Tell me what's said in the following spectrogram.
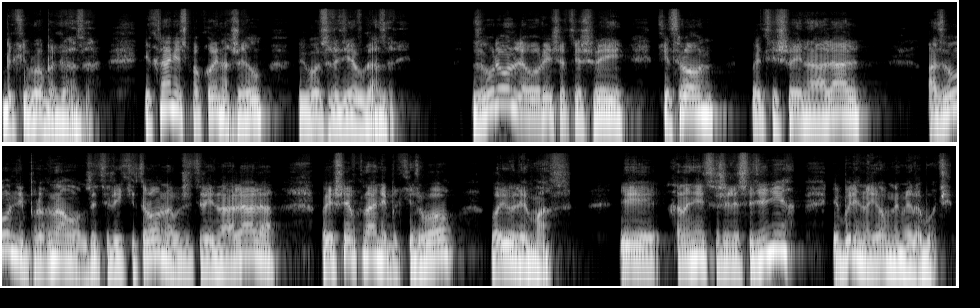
בקרבו בגזר. И Кнани спокойно жил в его среде в Газаре. זבולון לא הוריש את יושבי קטרון, ואת יושבי נהלל, а Звулун не прогнал жителей Китрона, жителей Нааляля, Ваишев к Нане Бакирво, воюли масс. И хананейцы жили среди них и были наемными рабочими.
